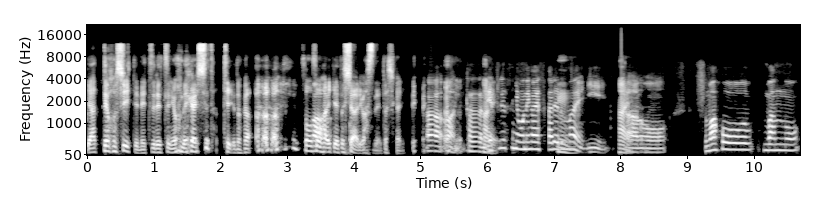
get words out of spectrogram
やってほしいって熱烈にお願いしてたっていうのが、そもそも背景としてはありますね、確かに。あまあ、ただ、はい。熱烈にお願いされる前に、はい。あの、スマホ版の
